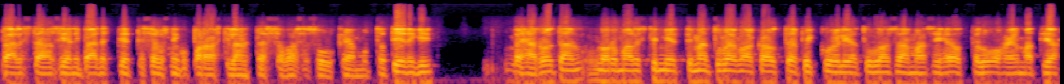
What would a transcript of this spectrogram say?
päälle sitä asiaa, niin päätettiin, että se olisi niin kuin paras tilanne tässä vaiheessa sulkea. Mutta tietenkin mehän ruvetaan normaalisti miettimään tulevaa kautta ja pikkuhiljaa tullaan saamaan siihen otteluohjelmat ja,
